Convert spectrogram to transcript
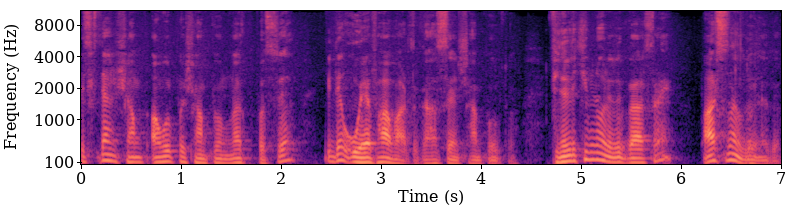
Eskiden şamp- Avrupa Şampiyonlar Kupası bir de UEFA vardı Galatasaray'ın şampiyon. Finali kimin oynadı Galatasaray? Arsenal'da oynadı.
